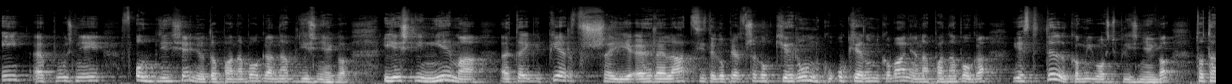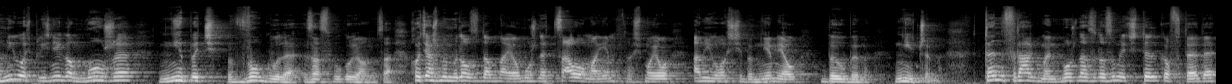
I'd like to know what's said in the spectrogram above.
i e, później w odniesieniu do Pana Boga na bliźniego. I jeśli nie ma e, tej pierwszej relacji, tego pierwszego kierunku, ukierunkowania na Pana Boga, jest tylko miłość bliźniego, to ta miłość bliźniego może nie być w ogóle zasługująca. Chociażbym rozdał na jałmużnę całą majętność moją, a miłości bym nie miał, byłbym niczym. Ten fragment można zrozumieć tylko wtedy,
